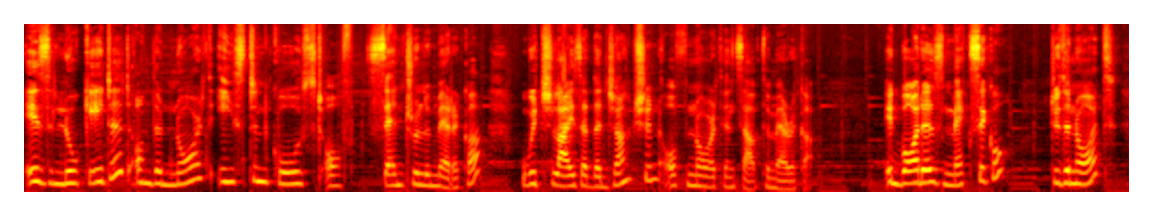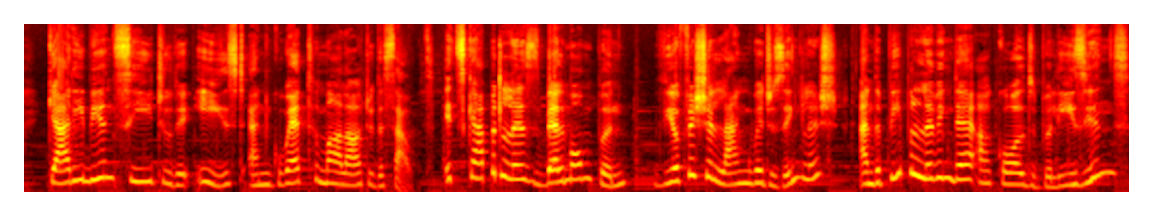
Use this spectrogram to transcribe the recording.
is located on the northeastern coast of Central America, which lies at the junction of North and South America. It borders Mexico to the north Caribbean Sea to the east, and Guatemala to the south. Its capital is Belmopan. The official language is English, and the people living there are called Belizeans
